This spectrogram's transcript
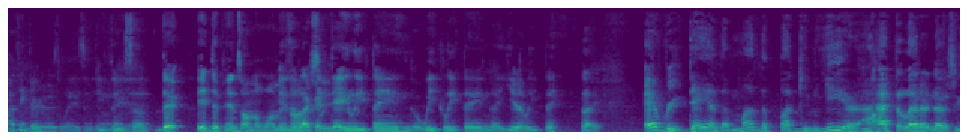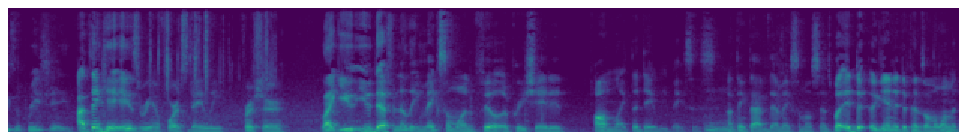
I think there is ways of doing You think it, so? There, it depends on the woman. Is it like a daily thing, a weekly thing, a yearly thing? Like every day of the motherfucking year, I have to let her know she's appreciated. I think it is reinforced daily for sure. Like you, you definitely make someone feel appreciated on like the daily basis. Mhm. I think that that makes the most sense. But it de- again, it depends on the woman.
